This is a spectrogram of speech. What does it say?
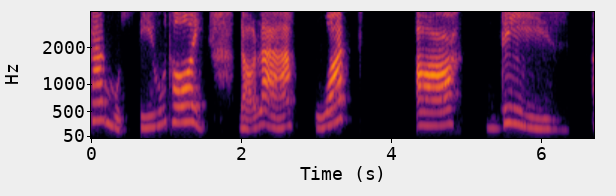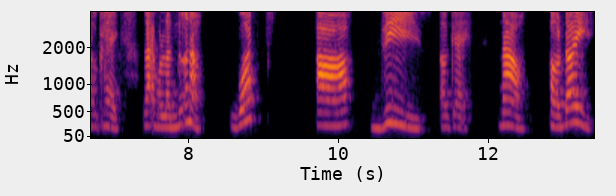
khác một xíu thôi. Đó là what are these? Ok, lại một lần nữa nào. What are these? Ok, nào, ở đây,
